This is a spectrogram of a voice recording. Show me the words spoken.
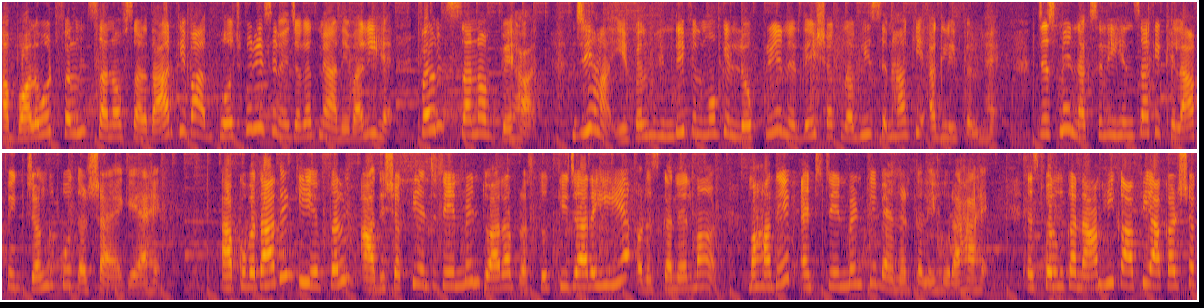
अब Bollywood film son of Sardar के बाद भोजपुरी सिने जगत में आने वाली है फ़िल्म सन ऑफ़ बिहार। जी हाँ ये फ़िल्म हिंदी फ़िल्मों के लोकप्रिय निर्देशक रवि सिन्हा की अगली फ़िल्म है, जिसमें नक्सली हिंसा के खिलाफ एक जंग को दर्शाया गया है। आपको बता दें कि ये फ़िल्म आदिशक्ति एंटरटेनमेंट द्वारा प्रस्तुत की जा रही है और इसका निर्माण महादेव एंटरटेनमेंट के बैनर तले हो रहा है। इस फ़िल्म का नाम ही काफ़ी आकर्षक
